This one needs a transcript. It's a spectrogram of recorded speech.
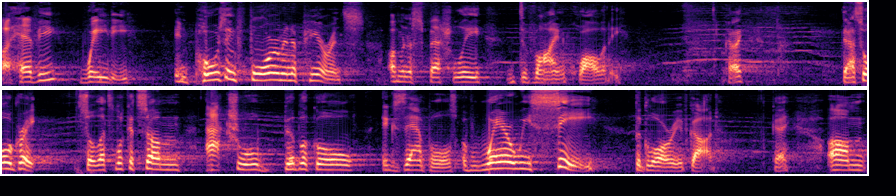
a heavy, weighty, imposing form and appearance of an especially divine quality. Okay? That's all great. So let's look at some actual biblical examples of where we see the glory of God. Okay? Um,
